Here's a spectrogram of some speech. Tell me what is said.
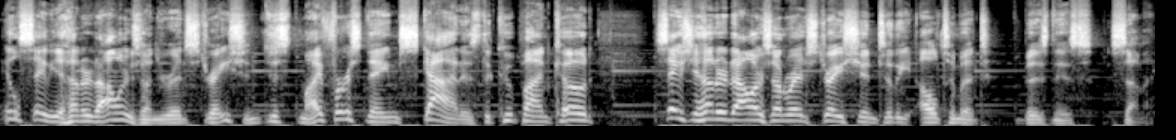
It'll save you $100 on your registration. Just my first name, Scott, is the coupon code. Saves you $100 on registration to the Ultimate Business Summit.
